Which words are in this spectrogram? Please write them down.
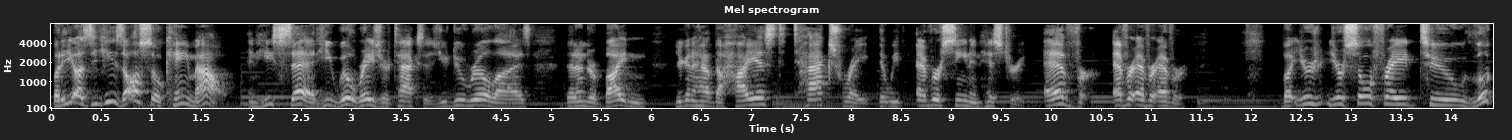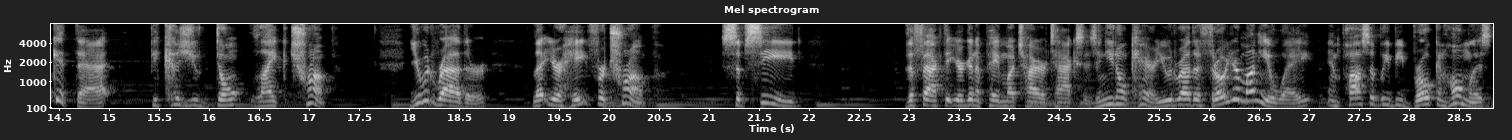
But he has, he's also came out and he said he will raise your taxes. You do realize that under Biden, you're going to have the highest tax rate that we've ever seen in history, ever, ever, ever, ever. But you're you're so afraid to look at that because you don't like Trump. You would rather let your hate for Trump subside the fact that you're going to pay much higher taxes and you don't care. You would rather throw your money away and possibly be broke and homeless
